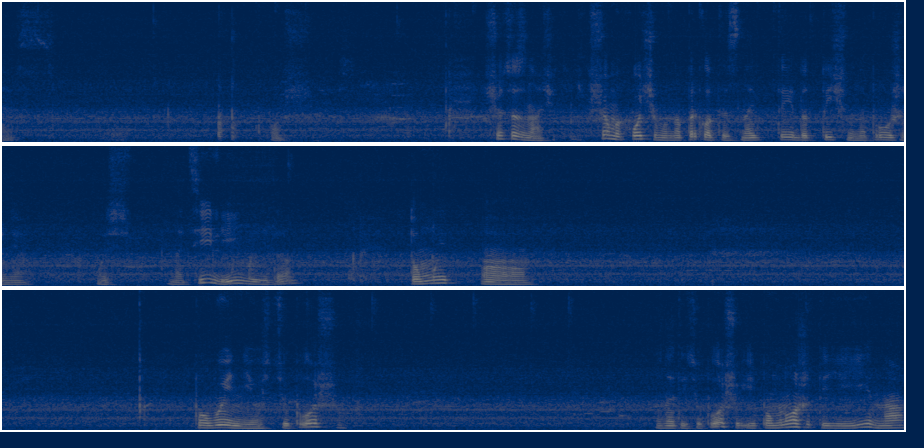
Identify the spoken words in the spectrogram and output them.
S. Ось. Що це значить? Якщо ми хочемо, наприклад, знайти дотичне напруження ось на цій лінії, да, то ми а, повинні ось цю площу знайти цю площу і помножити її на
